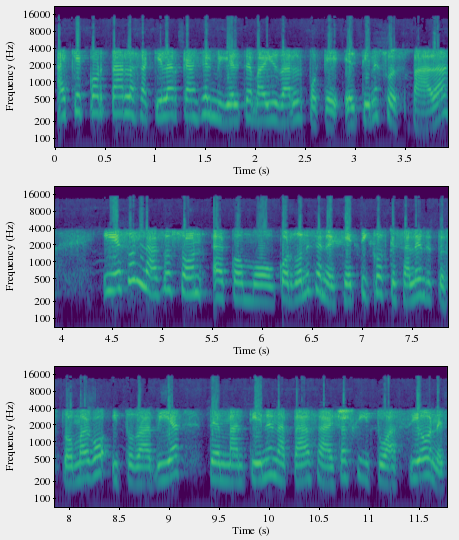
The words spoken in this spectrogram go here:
Hay que cortarlas. Aquí el arcángel Miguel te va a ayudar porque él tiene su espada. Y esos lazos son eh, como cordones energéticos que salen de tu estómago y todavía te mantienen atadas a esas situaciones.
